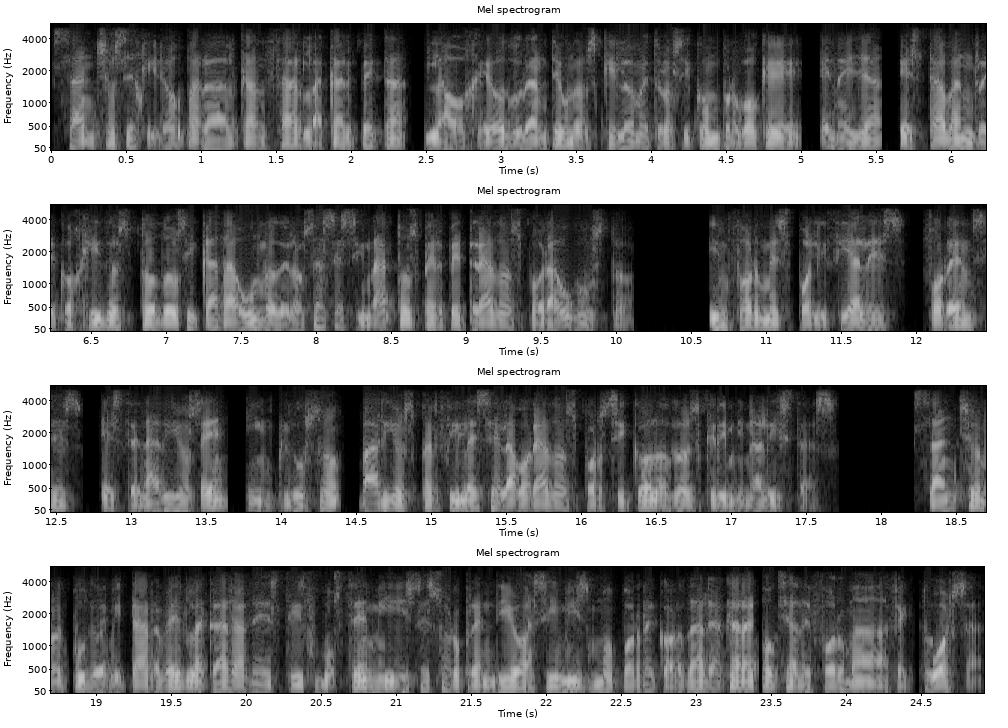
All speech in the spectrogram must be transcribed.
Sancho se giró para alcanzar la carpeta, la hojeó durante unos kilómetros y comprobó que, en ella, estaban recogidos todos y cada uno de los asesinatos perpetrados por Augusto. Informes policiales, forenses, escenarios e, incluso, varios perfiles elaborados por psicólogos criminalistas. Sancho no pudo evitar ver la cara de Steve Buscemi y se sorprendió a sí mismo por recordar a Carapocha de forma afectuosa.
